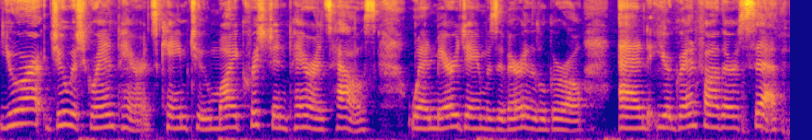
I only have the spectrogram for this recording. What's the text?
Your Jewish grandparents came to my Christian parents' house when Mary Jane was a very little girl, and your grandfather Seth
